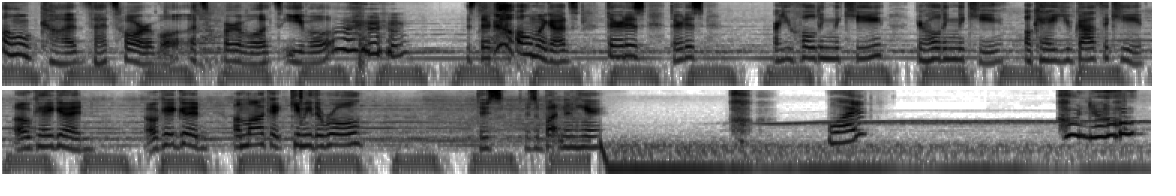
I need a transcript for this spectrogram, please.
oh god, that's horrible. That's horrible. It's evil. is there, oh my god, there it is. There it is. Are you holding the key? You're holding the key. Okay, you've got the key. Okay, good. Okay, good. Unlock it. Give me the roll. There's, there's a button in here. what? Oh no.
